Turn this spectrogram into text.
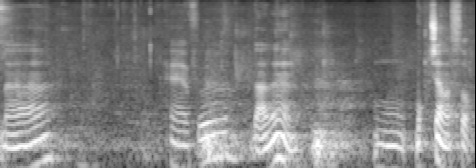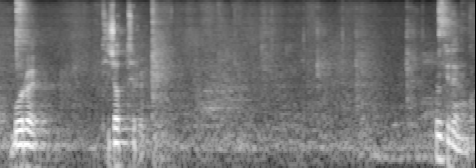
not have 나는 음, 먹지 않았어 뭐를 디저트를. 이렇게 되는 거.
